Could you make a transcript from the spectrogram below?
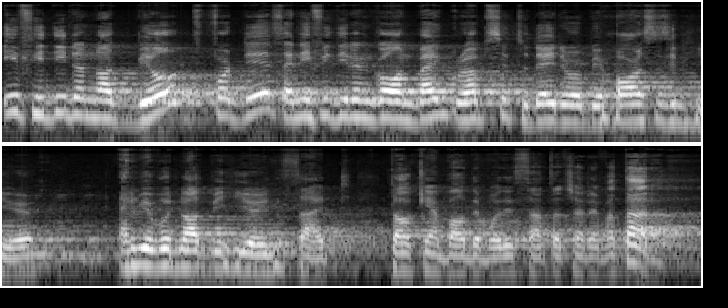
if he did not build for this and if he didn't go on bankruptcy, today there would be horses in here and we would not be here inside talking about the Bodhisattva Charyavatara.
